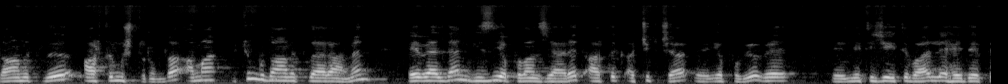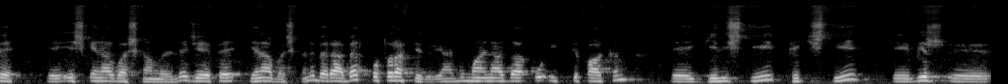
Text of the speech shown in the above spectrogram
dağınıklığı artırmış durumda. Ama bütün bu dağınıklığa rağmen evvelden gizli yapılan ziyaret artık açıkça e, yapılıyor ve e, netice itibariyle HDP eş genel başkanları ile CHP genel başkanı beraber fotoğraf veriyor. Yani bu manada o ittifakın e, geliştiği, pekiştiği e, bir e,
